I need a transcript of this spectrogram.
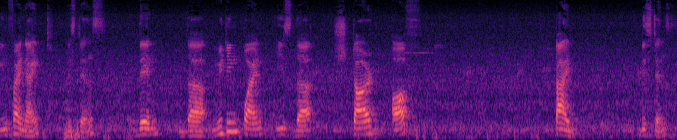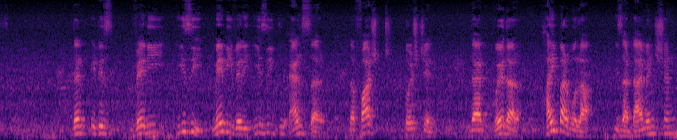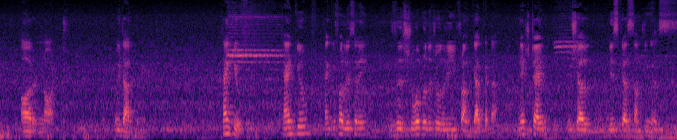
infinite distance. Then the meeting point is the start of time distance then it is very easy maybe very easy to answer the first question that whether hyperbola is a dimension or not with argument. Thank you. Thank you. Thank you for listening. This is Shubhabrata Chaudhary from Calcutta. Next time we shall discuss something else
